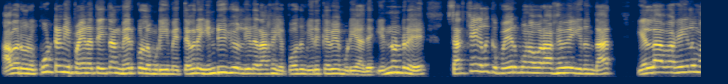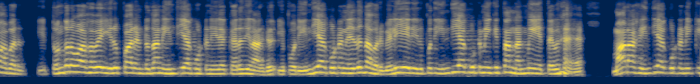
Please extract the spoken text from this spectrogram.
அவர் ஒரு கூட்டணி பயணத்தை தான் மேற்கொள்ள முடியுமே தவிர இண்டிவிஜுவல் லீடராக எப்போதும் இருக்கவே முடியாது. இன்னொன்று சர்ச்சைகளுக்கு பெயர் போனவராகவே இருந்தார். எல்லா வகையிலும் அவர் தொந்தரவாகவே இருப்பார் என்றுதான் இந்தியா கூட்டணியில கருதினார்கள். இப்போது இந்தியா கூட்டணியிலிருந்து அவர் வெளியேறி இருப்பது இந்தியா கூட்டணிக்குத்தான் நன்மையை தவிர மாறாக இந்தியா கூட்டணிக்கு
